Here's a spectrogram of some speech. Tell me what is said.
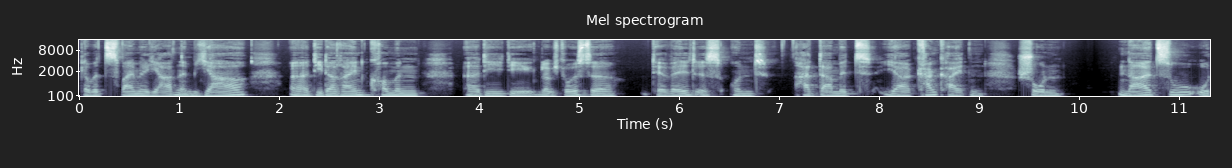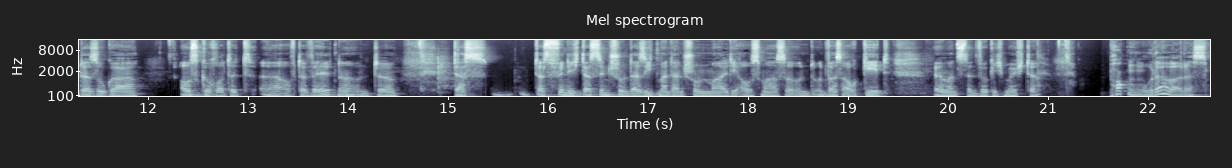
glaube, zwei Milliarden im Jahr, äh, die da reinkommen, äh, die, die, glaube ich, größte der Welt ist und hat damit ja Krankheiten schon nahezu oder sogar ausgerottet äh, auf der Welt. Ne? Und äh, das, das finde ich, das sind schon, da sieht man dann schon mal die Ausmaße und, und was auch geht, wenn man es dann wirklich möchte. Pocken, oder war das?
